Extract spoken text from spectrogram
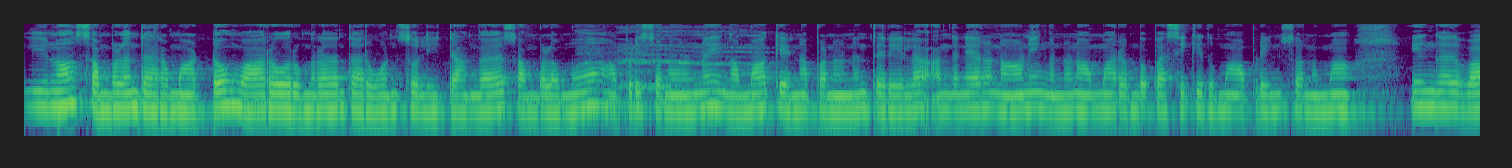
டெய்லியெலாம் சம்பளம் தர மாட்டோம் வாரம் ஒரு முறை தான் தருவோன்னு சொல்லிட்டாங்க சம்பளமும். அப்படி சொன்னோன்னே எங்கள் அம்மாவுக்கு என்ன பண்ணணும்னு தெரியல. அந்த நேரம் நானும் எங்கள் அண்ணனும் அம்மா ரொம்ப பசிக்குதுமா அப்படின்னு சொன்னோமா எங்கள் வா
